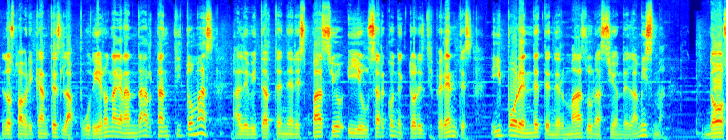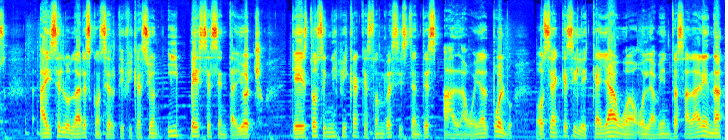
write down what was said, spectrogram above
los fabricantes la pudieron agrandar tantito más al evitar tener espacio y usar conectores diferentes y por ende tener más duración de la misma. 2. Hay celulares con certificación IP68 que esto significa que son resistentes al agua y al polvo, o sea que si le cae agua o le avientas a la arena,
